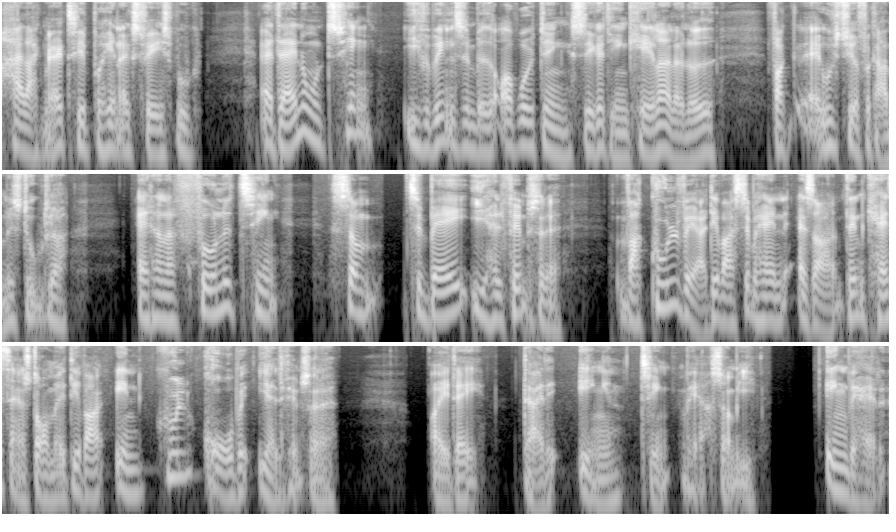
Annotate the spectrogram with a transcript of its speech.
har jeg lagt mærke til på Henriks Facebook, at der er nogle ting i forbindelse med oprydning, sikkert i en kælder eller noget, fra, af udstyr fra gamle studier, at han har fundet ting, som tilbage i 90'erne var guld værd. Det var simpelthen, altså den kasse, han står med, det var en guldgruppe i 90'erne. Og i dag, der er det ingenting værd, som i ingen vil have det.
